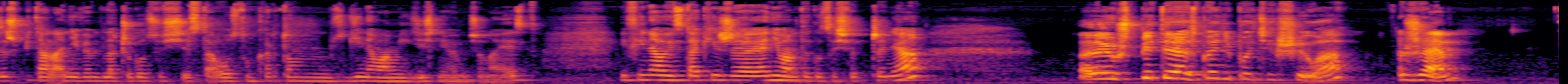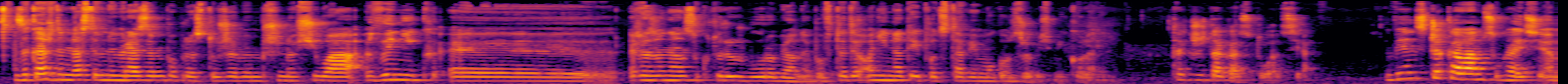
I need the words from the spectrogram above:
ze szpitala, nie wiem dlaczego coś się stało z tą kartą, zginęła mi gdzieś, nie wiem gdzie ona jest. I finał jest taki, że ja nie mam tego zaświadczenia, ale już mnie teraz Pani pocieszyła, że za każdym następnym razem po prostu, żebym przynosiła wynik e, rezonansu, który już był robiony, bo wtedy oni na tej podstawie mogą zrobić mi kolejny. Także taka sytuacja. Więc czekałam, słuchajcie,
